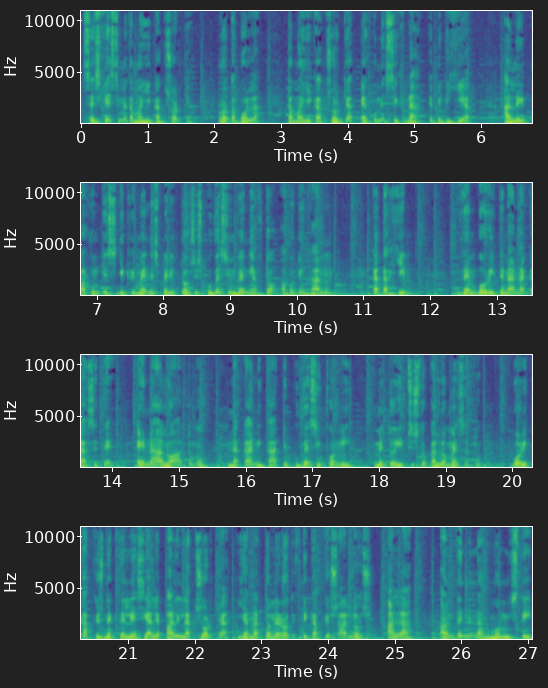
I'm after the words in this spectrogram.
σε σχέση με τα μαγικά ξόρκια. Πρώτα απ' όλα, τα μαγικά ξόρκια έχουν συχνά επιτυχία, αλλά υπάρχουν και συγκεκριμένες περιπτώσεις που δεν συμβαίνει αυτό, αποτυγχάνουν. Καταρχήν, δεν μπορείτε να αναγκάσετε ένα άλλο άτομο να κάνει κάτι που δεν συμφωνεί με το ύψιστο καλό μέσα του. Μπορεί κάποιος να εκτελέσει αλλεπάλληλα ξόρκια για να τον ερωτευτεί κάποιος άλλος, αλλά αν δεν εναρμονιστεί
